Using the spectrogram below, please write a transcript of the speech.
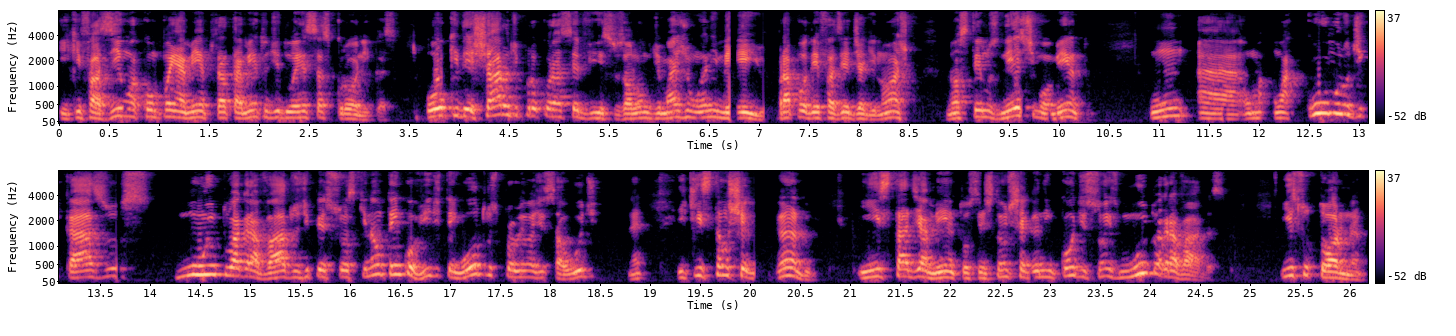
e que faziam acompanhamento, tratamento de doenças crônicas, ou que deixaram de procurar serviços ao longo de mais de um ano e meio para poder fazer diagnóstico, nós temos neste momento um, uh, um acúmulo de casos muito agravados de pessoas que não têm Covid, têm outros problemas de saúde, né, e que estão chegando em estadiamento, ou seja, estão chegando em condições muito agravadas. Isso torna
